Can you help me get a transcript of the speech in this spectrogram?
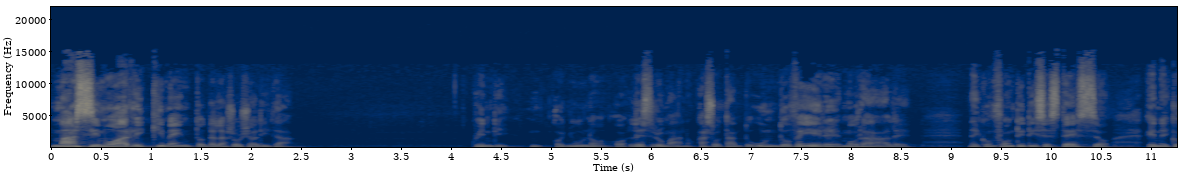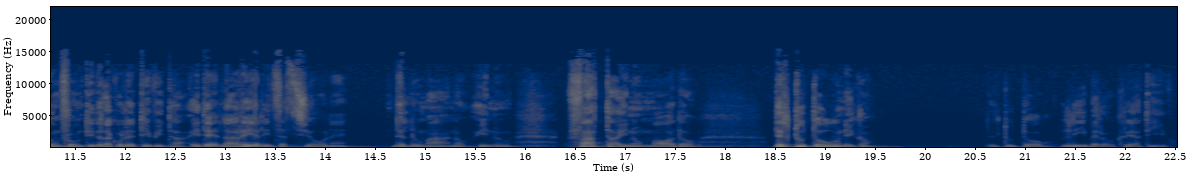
massimo arricchimento della socialità. Quindi ognuno, l'essere umano, ha soltanto un dovere morale nei confronti di se stesso e nei confronti della collettività ed è la realizzazione dell'umano in, fatta in un modo del tutto unico, del tutto libero, creativo.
